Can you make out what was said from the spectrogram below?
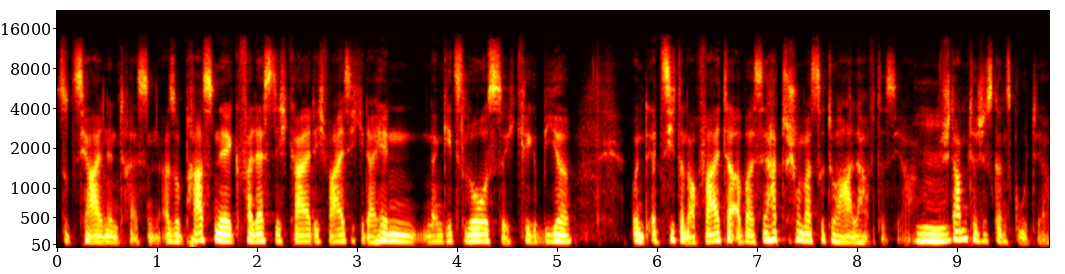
sozialen Interessen. Also Prasnik, Verlässlichkeit, ich weiß, ich gehe da hin, dann geht's los, ich kriege Bier und er zieht dann auch weiter, aber es hat schon was Ritualhaftes, ja. Mhm. Stammtisch ist ganz gut, ja.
